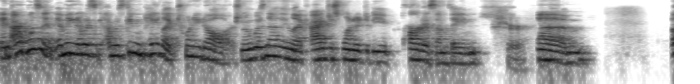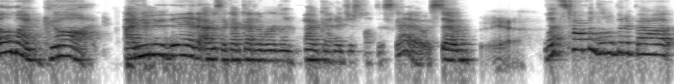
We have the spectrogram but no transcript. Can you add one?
and I wasn't. I mean, I was. I was getting paid like twenty dollars. It was nothing like I just wanted to be part of something. Sure. Um, oh my god! I knew then. I was like, I've got to really. I've got to just let this go. So Yeah. let's talk a little bit about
